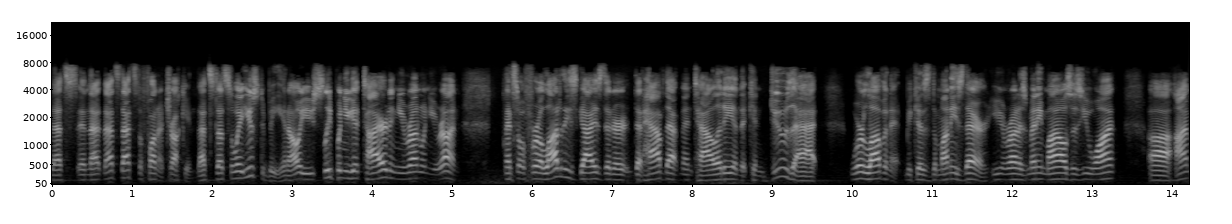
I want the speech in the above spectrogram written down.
That's and that that's that's the fun of trucking. That's that's the way it used to be. You know, you sleep when you get tired and you run when you run. And so for a lot of these guys that are that have that mentality and that can do that, we're loving it because the money's there. You can run as many miles as you want. Uh, I'm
